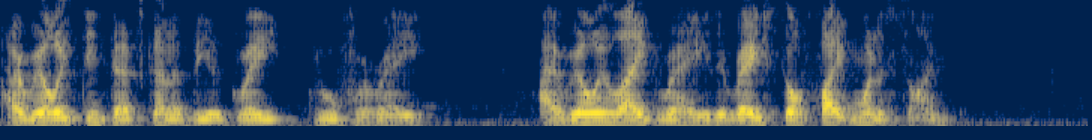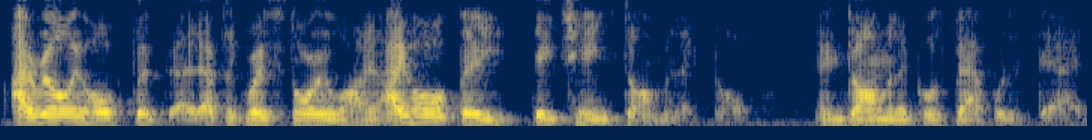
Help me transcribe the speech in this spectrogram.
I really think that's going to be a great group for Rey. I really like Rey. The Rey's still fighting with his son. I really hope that, that that's a great storyline. I hope they they change Dominik though, and Dominik goes back with his dad.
